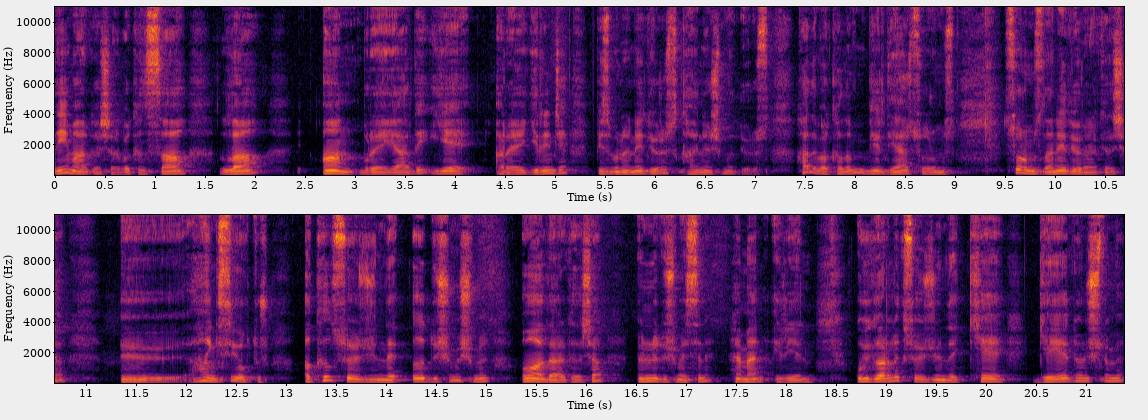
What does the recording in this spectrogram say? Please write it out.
değil mi arkadaşlar? Bakın sağ, la, an buraya geldi. Y araya girince biz buna ne diyoruz? Kaynaşma diyoruz. Hadi bakalım bir diğer sorumuz. Sorumuzda ne diyor arkadaşlar? Ee, hangisi yoktur? Akıl sözcüğünde ı düşmüş mü? O halde arkadaşlar ünlü düşmesini hemen eleyelim. Uygarlık sözcüğünde k g'ye dönüştü mü?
